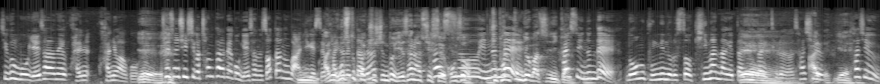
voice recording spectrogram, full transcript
지금 뭐 예산에 관, 관여하고 예. 최순실 씨가 1,800억 예산을 썼다는 거 아니겠어요? 아니 호스트파? 출신도 예산할 수 있어요. 거기서 두판 끊겨봤으니까. 할 수 있는데 너무 국민으로서 기만 당했다는 예. 생각이 들어요. 사실 아, 예. 사실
